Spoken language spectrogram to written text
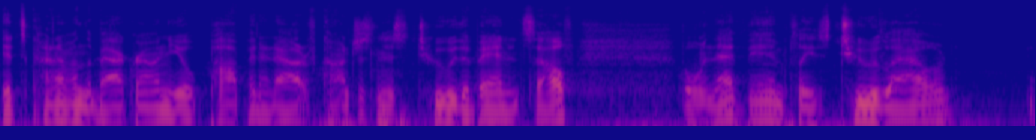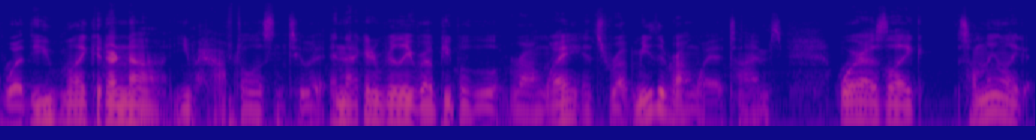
It's kind of on the background. You'll pop in and out of consciousness to the band itself. But when that band plays too loud, whether you like it or not, you have to listen to it. And that can really rub people the wrong way. It's rubbed me the wrong way at times. Whereas, like, something like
